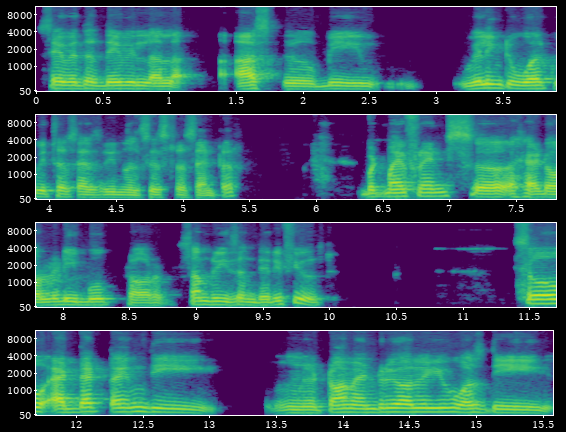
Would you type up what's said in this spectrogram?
say whether they will allow, ask to be willing to work with us as renal sister center but my friends uh, had already booked or some reason they refused so at that time the um, tom andreoli was the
